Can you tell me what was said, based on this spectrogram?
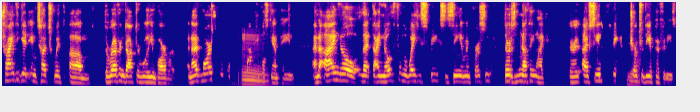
trying to get in touch with um, the reverend dr william barber and i've marched with the mm. people's campaign and i know that i know from the way he speaks and seeing him in person there's nothing like it. There, I've seen him speak at Church of the Epiphanies.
